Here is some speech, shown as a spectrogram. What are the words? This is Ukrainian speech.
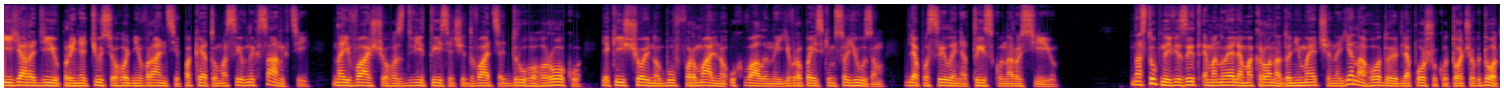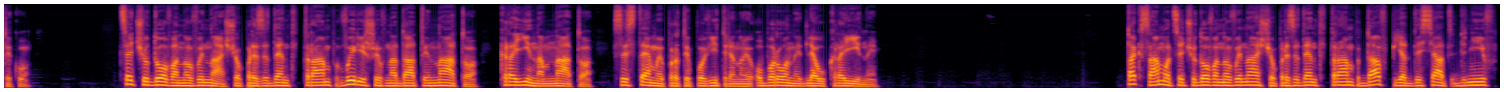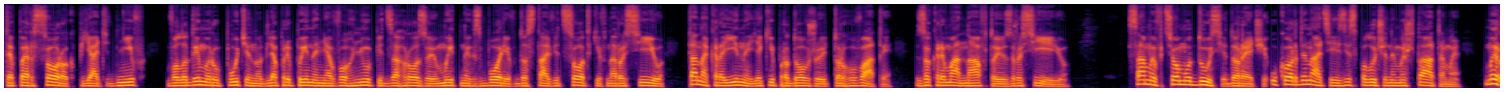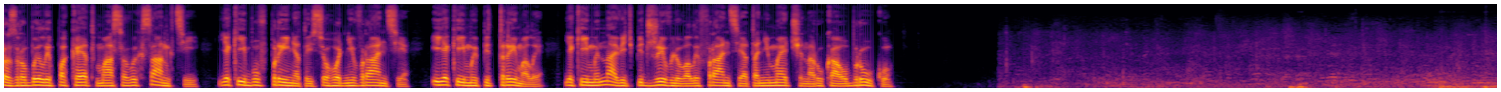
І я радію прийняттю сьогодні вранці пакету масивних санкцій, найважчого з 2022 року, який щойно був формально ухвалений Європейським Союзом для посилення тиску на Росію. Наступний візит Еммануеля Макрона до Німеччини є нагодою для пошуку точок дотику. Це чудова новина, що президент Трамп вирішив надати НАТО, країнам НАТО, системи протиповітряної оборони для України. Так само це чудова новина, що президент Трамп дав 50 днів, тепер 45 днів Володимиру Путіну для припинення вогню під загрозою митних зборів до 100% на Росію та на країни, які продовжують торгувати, зокрема нафтою з Росією. Саме в цьому дусі, до речі, у координації зі Сполученими Штатами ми розробили пакет масових санкцій, який був прийнятий сьогодні вранці, і який ми підтримали, який ми навіть підживлювали Франція та Німеччина рука об руку.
